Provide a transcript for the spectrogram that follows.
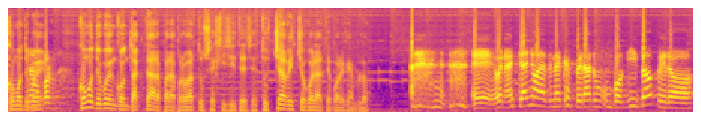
¿Cómo, te No, pueden, por- ¿Cómo te pueden contactar para probar tus exquisiteces? Tus cherries chocolate, por ejemplo. Eh, bueno, este año van a tener que esperar un, un poquito, pero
